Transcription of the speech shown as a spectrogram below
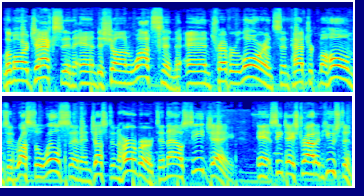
Lamar Jackson and Deshaun Watson and Trevor Lawrence and Patrick Mahomes and Russell Wilson and Justin Herbert and now CJ, eh, CJ Stroud in Houston.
